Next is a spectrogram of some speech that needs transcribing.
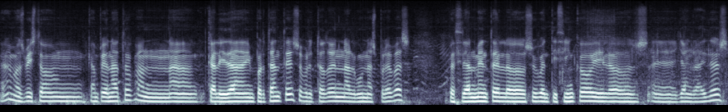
bueno, hemos visto un campeonato con una calidad importante, sobre todo en algunas pruebas, especialmente los sub-25 y los eh, Young Riders.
